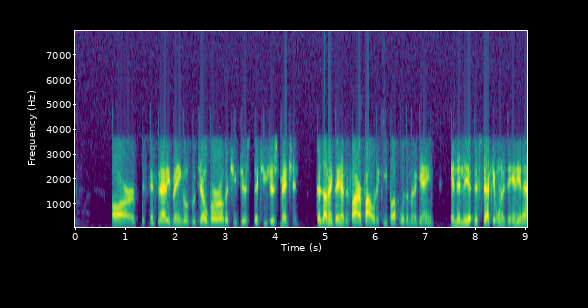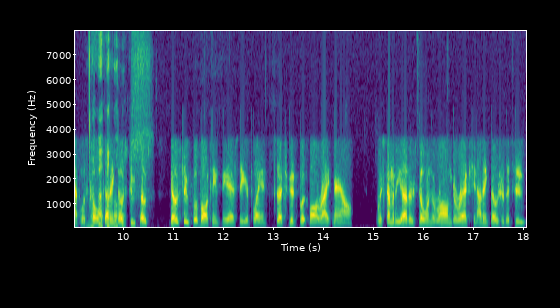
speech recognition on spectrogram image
are the Cincinnati Bengals with Joe Burrow that you just that you just mentioned because I think they have the firepower to keep up with them in a game. And then the the second one is the Indianapolis Colts. I think those two those those two football teams in the AFC are playing such good football right now. With some of the others going the wrong direction, I think those are the two.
